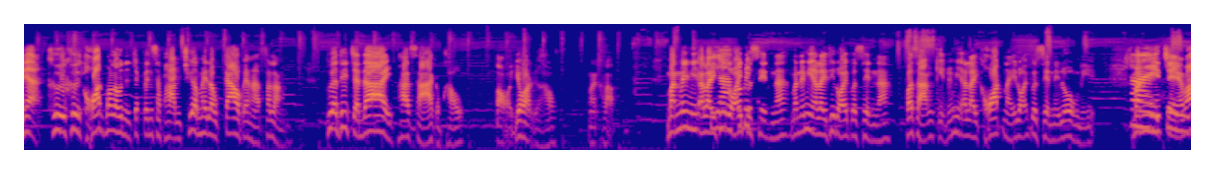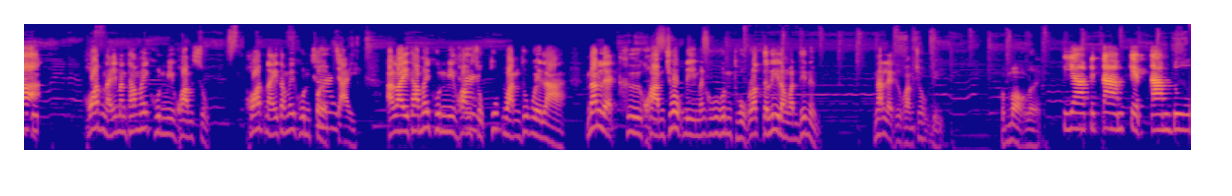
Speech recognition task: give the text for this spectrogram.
เนี่ยคือคือคอร์สของเราเนี่ยจะเป็นสะพานเชื่อมให้เราก้าวไปหาฝรั่ง เพื่อที่จะได้ภาษากับเขาต่อยอดกับเขานะครับ มันไม่มีอะไรที่อยากร้อยเข้าเปไปอร์เซ็นต์นะ มันไม่มีอะไรที่ร้อยเปอร์เซ็นต์นะ ภาษาอังกฤษไม่มีอะไรคอร์สไหนร้อยเปอร์เซ็นต์ในโลกนี้ใช่มันมีจริแต่งว่าจริงคอร์สไหนมันทำให้คุณมีความสุข คอร์สไหนทำให้คุณเปิดใช่ใจอะไรทำให้คุณมีความใช่สุขทุกวันทุกเวลา นั่นแหละคือความโชคดีเหมันคุณถูกลอตเตอรี่รางวัลที่หนึ่งนั่นแหละคือความโชคดี ผมบอกเลยศิยาไปตามเก็บตามดู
